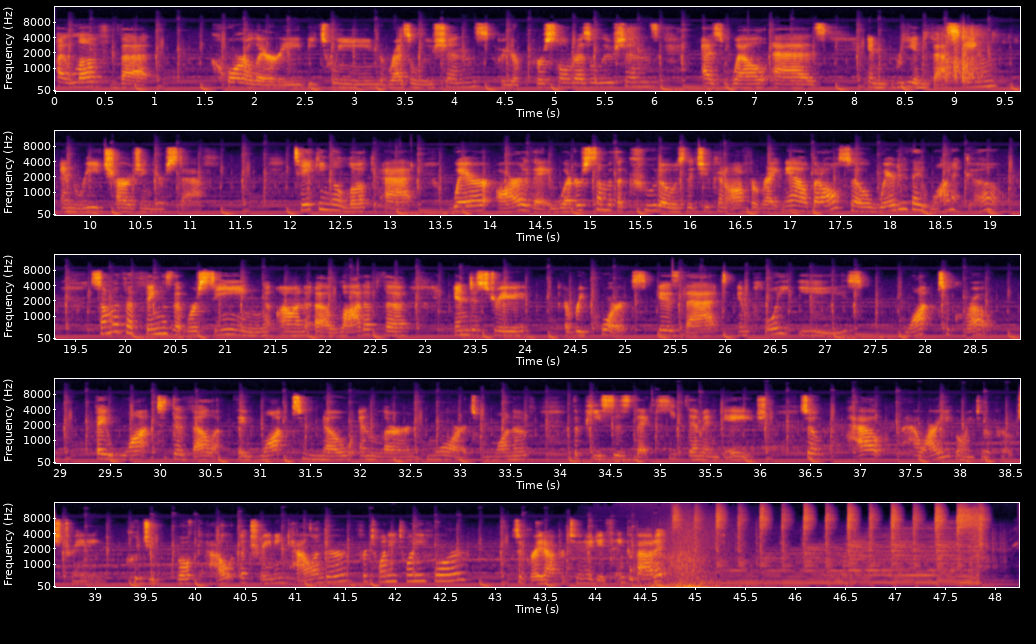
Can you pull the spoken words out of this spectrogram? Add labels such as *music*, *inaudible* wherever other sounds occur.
I love that corollary between resolutions or your personal resolutions as well as in reinvesting and recharging your staff. Taking a look at where are they? What are some of the kudos that you can offer right now? But also, where do they want to go? Some of the things that we're seeing on a lot of the industry reports is that employees want to grow. They want to develop. They want to know and learn more. It's one of the pieces that keep them engaged. So, how how are you going to approach training? Could you book out a training calendar for 2024? It's a great opportunity to think about it.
